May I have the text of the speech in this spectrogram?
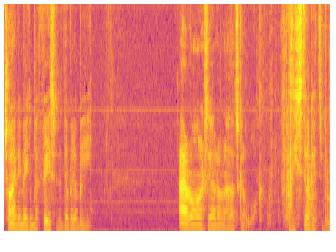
trying to make him the face of the WWE. I don't know, honestly, I don't know how that's gonna work because he still gets booed.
